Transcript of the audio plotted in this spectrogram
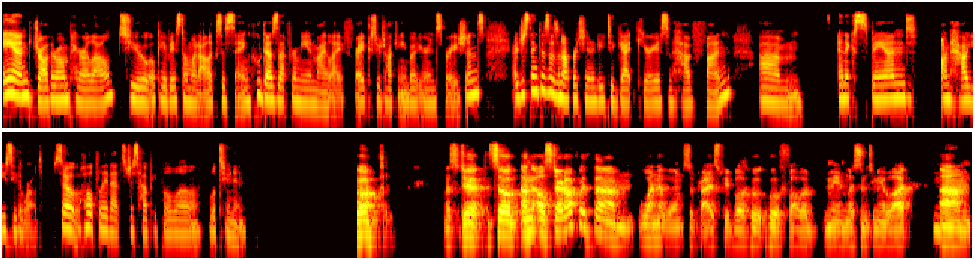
And draw their own parallel to, okay, based on what Alex is saying, who does that for me in my life, right? Because you're talking about your inspirations. I just think this is an opportunity to get curious and have fun um, and expand on how you see the world. So hopefully that's just how people will will tune in. Cool. Let's do it. So um, I'll start off with um, one that won't surprise people who who have followed me and listened to me a lot. Mm-hmm. Um,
